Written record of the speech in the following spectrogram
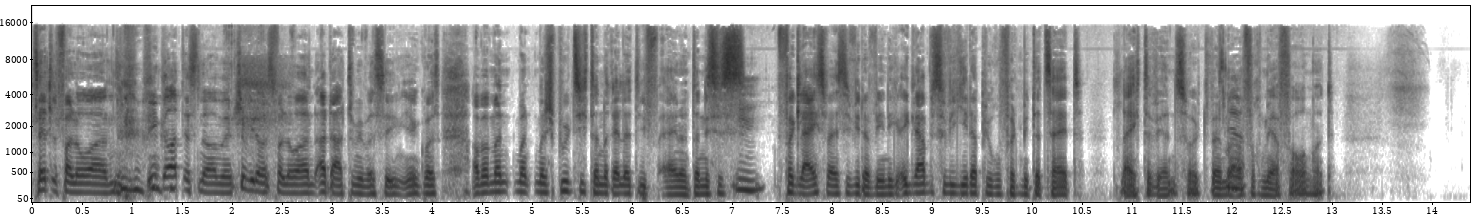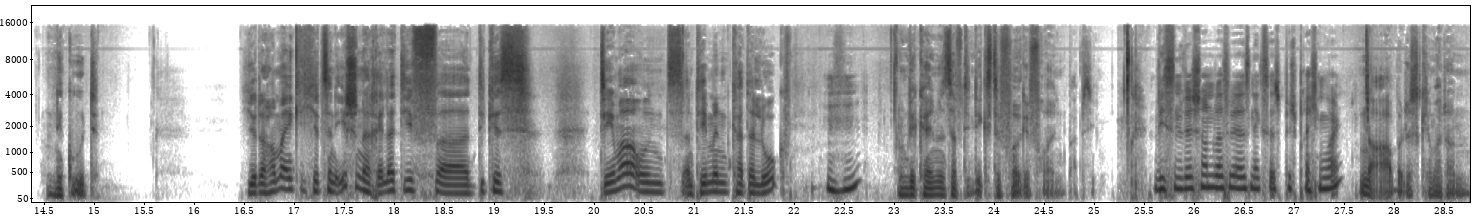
Zettel verloren, in Gottes Namen, schon wieder was verloren, ein Datum übersehen, irgendwas. Aber man, man, man spült sich dann relativ ein und dann ist es Mhm. vergleichsweise wieder weniger. Ich glaube, so wie jeder Beruf halt mit der Zeit leichter werden sollte, weil man Ja. einfach mehr Erfahrung hat. Na gut. Ja, da haben wir eigentlich jetzt ein, eh schon ein relativ äh, dickes Thema und einen Themenkatalog Mhm. und wir können uns auf die nächste Folge freuen, Babsi. Wissen wir schon, was wir als nächstes besprechen wollen? Na, aber das können wir dann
